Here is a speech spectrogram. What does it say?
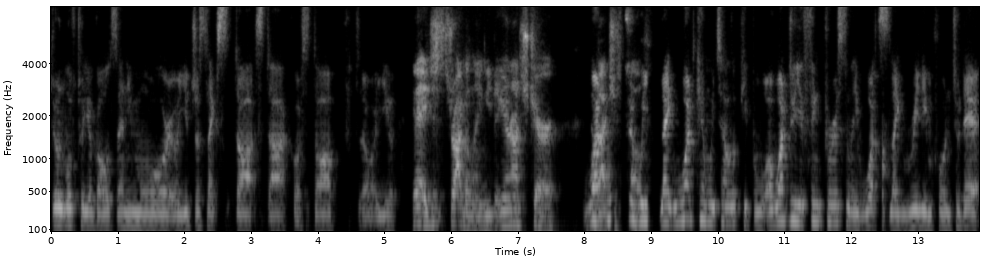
don't move to your goals anymore, or you just like start stuck or stopped, or you yeah you're just struggling. You you're not sure what should we like what can we tell the people? Or what do you think personally what's like really important to their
